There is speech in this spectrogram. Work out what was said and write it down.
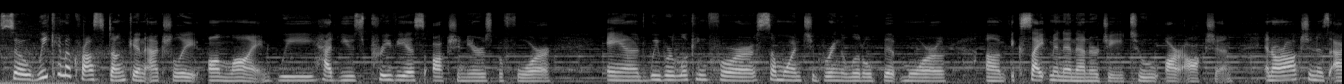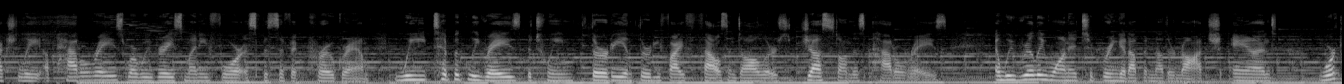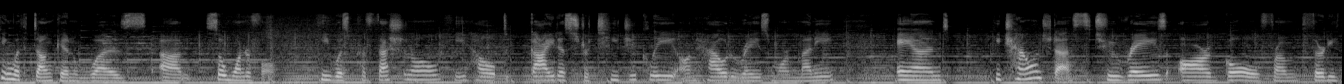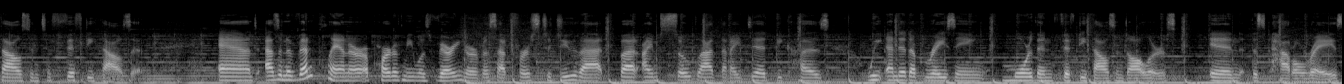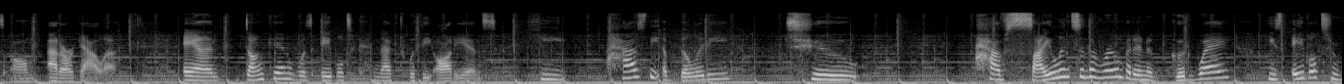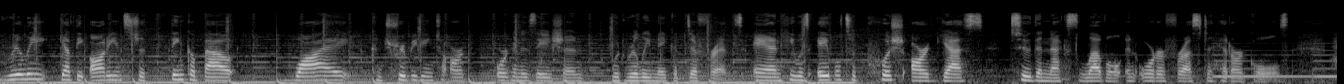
So we came across Duncan actually online. We had used previous auctioneers before and we were looking for someone to bring a little bit more um, excitement and energy to our auction. And our auction is actually a paddle raise where we raise money for a specific program. We typically raise between 30 and $35,000 just on this paddle raise. And we really wanted to bring it up another notch. And working with Duncan was um, so wonderful. He was professional, he helped guide us strategically on how to raise more money, and he challenged us to raise our goal from 30,000 to 50,000. And as an event planner, a part of me was very nervous at first to do that, but I'm so glad that I did because we ended up raising more than $50,000 in this paddle raise um, at our gala. And Duncan was able to connect with the audience. He has the ability to have silence in the room, but in a good way. He's able to really get the audience to think about why contributing to our organization would really make a difference. And he was able to push our guests to the next level in order for us to hit our goals.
